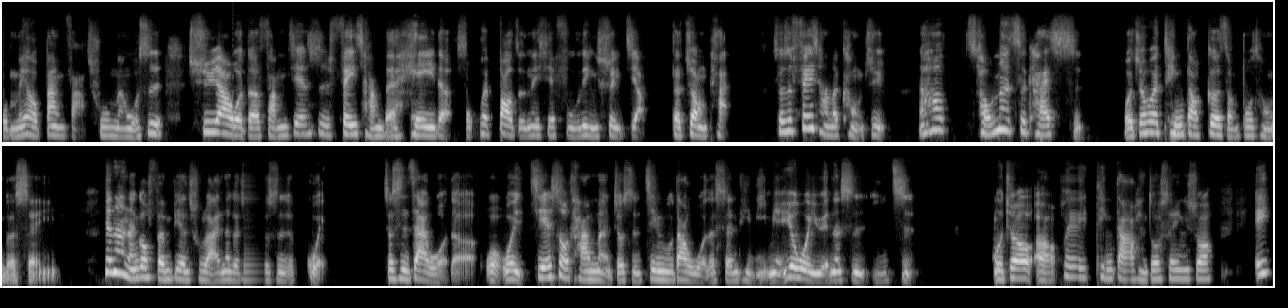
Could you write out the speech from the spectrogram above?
我没有办法出门，我是需要我的房间是非常的黑的，我会抱着那些符令睡觉的状态，就是非常的恐惧。然后从那次开始，我就会听到各种不同的声音。现在能够分辨出来，那个就是鬼，就是在我的我我接受他们就是进入到我的身体里面，因为我以为那是医治，我就呃会听到很多声音说，哎，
